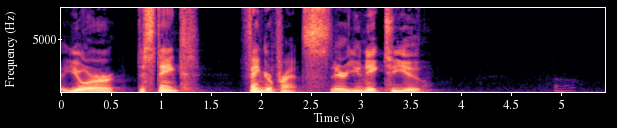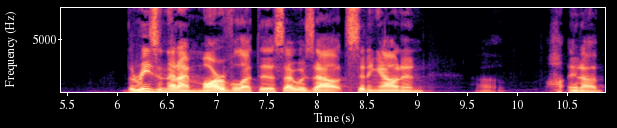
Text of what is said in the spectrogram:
your distinct fingerprints, they're unique to you the reason that I marvel at this, I was out sitting out in, uh, in a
